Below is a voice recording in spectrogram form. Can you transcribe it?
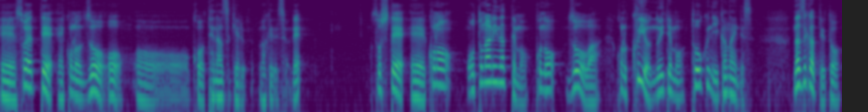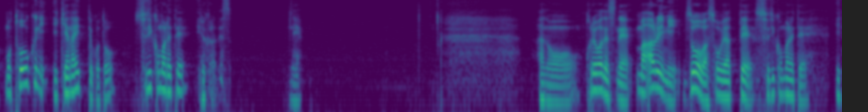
えー、そうやってこの像をこう手なずけるわけですよね。そして、えー、この大人になってもこの象はこの杭を抜いても遠くに行かないんです。なぜかというともう遠くに行けないってことを刷り込まれているからです。ね。あのこれはですね、まあ、ある意味象はそうやって刷り込まれていっ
